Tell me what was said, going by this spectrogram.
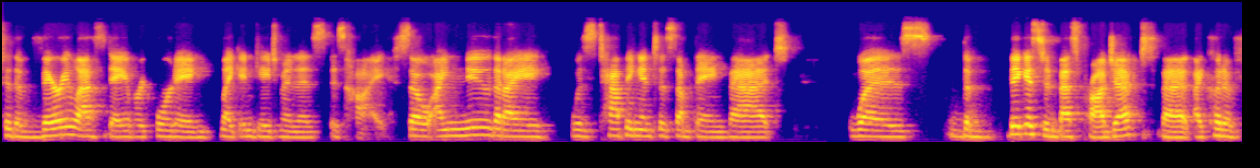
to the very last day of recording, like engagement is is high. So I knew that I was tapping into something that was the biggest and best project that I could have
